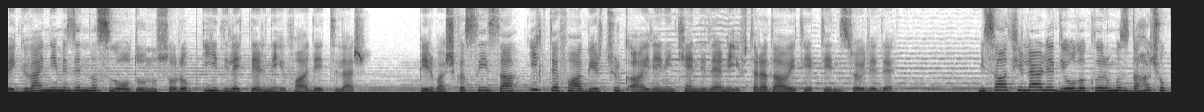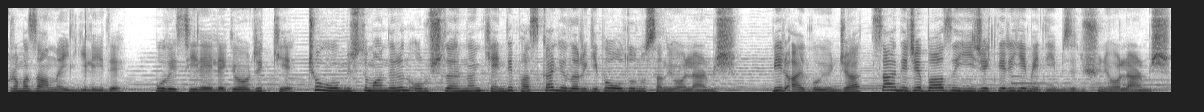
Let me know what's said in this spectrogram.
ve güvenliğimizin nasıl olduğunu sorup iyi dileklerini ifade ettiler. Bir başkası ise ilk defa bir Türk ailenin kendilerini iftara davet ettiğini söyledi. Misafirlerle diyaloglarımız daha çok Ramazan'la ilgiliydi. Bu vesileyle gördük ki çoğu Müslümanların oruçlarının kendi paskalyaları gibi olduğunu sanıyorlarmış. Bir ay boyunca sadece bazı yiyecekleri yemediğimizi düşünüyorlarmış.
